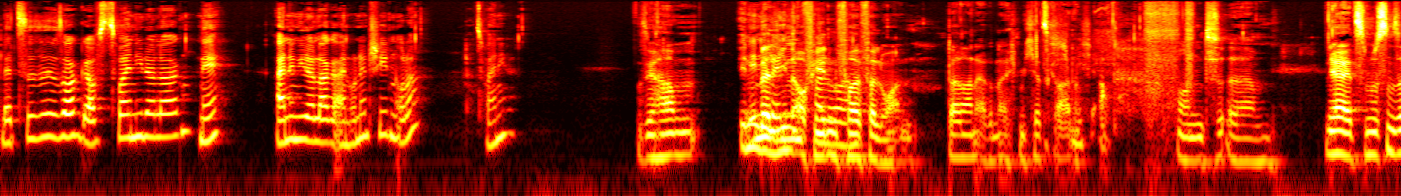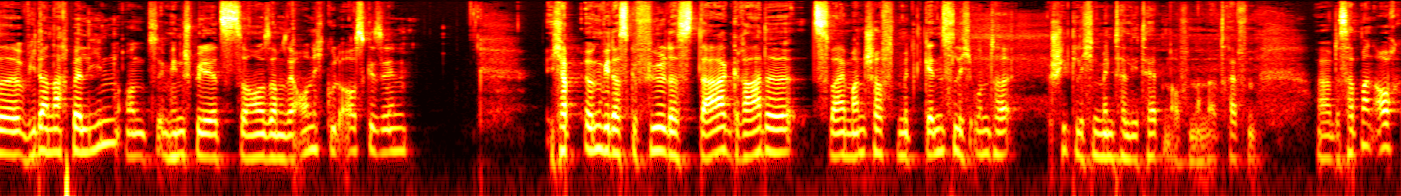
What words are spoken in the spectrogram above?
Letzte Saison gab es zwei Niederlagen. Nee, eine Niederlage, ein Unentschieden, oder? Zwei Niederlagen? Sie haben in, in Berlin, Berlin, auf verloren. jeden Fall verloren. Daran erinnere ich mich jetzt gerade. Ich mich auch. Und ähm, ja, jetzt müssen sie wieder nach Berlin und im Hinspiel jetzt zu Hause haben sie auch nicht gut ausgesehen. Ich habe irgendwie das Gefühl, dass da gerade zwei Mannschaften mit gänzlich unterschiedlichen Mentalitäten aufeinandertreffen. Äh, das hat man auch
